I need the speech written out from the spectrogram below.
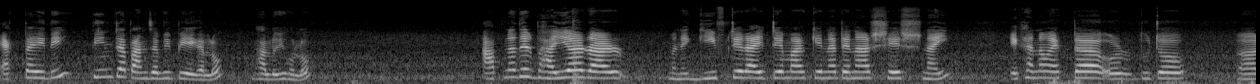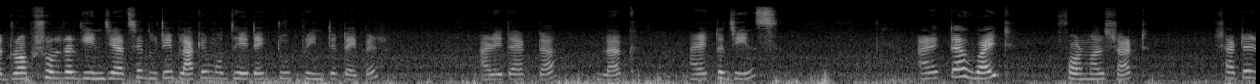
একটা এদেই তিনটা পাঞ্জাবি পেয়ে গেল। ভালোই হলো। আপনাদের ভাইয়ার আর মানে গিফটের আইটেম আর কেনা টেনার শেষ নাই। এখানেও একটা ওর দুটো ড্রপ শোল্ডার গেঞ্জি আছে, দুটোই ব্ল্যাকের মধ্যে, এটা একটু প্রিন্টেড টাইপের আর এটা একটা ব্ল্যাক আর একটা জিন্স আর একটা হোয়াইট ফর্মাল শার্ট শার্টের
